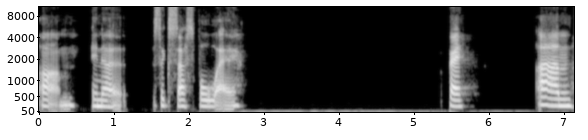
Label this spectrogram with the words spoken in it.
um, in a successful way. Okay. Um,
